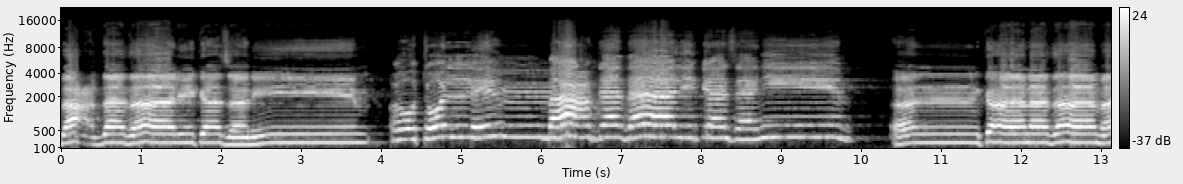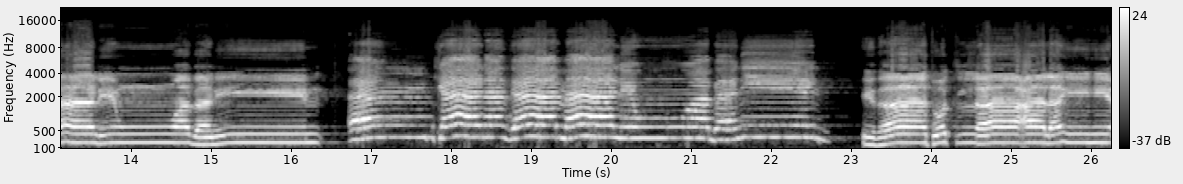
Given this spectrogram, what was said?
بعد ذلك زنيم عتل بعد ذلك زنيم أن كان ذا مال وبنين أن كان ذا مال وبنين إذا تتلى عليه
